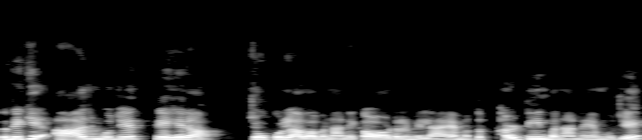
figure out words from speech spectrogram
तो देखिए, आज मुझे तेरह चोको लावा बनाने का ऑर्डर मिला है मतलब थर्टीन बनाने हैं मुझे।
